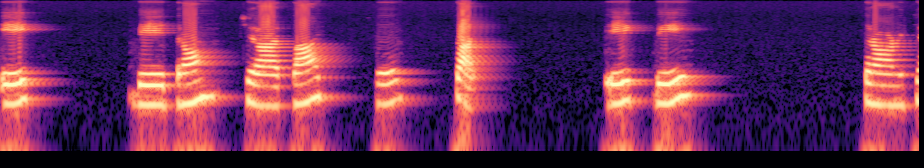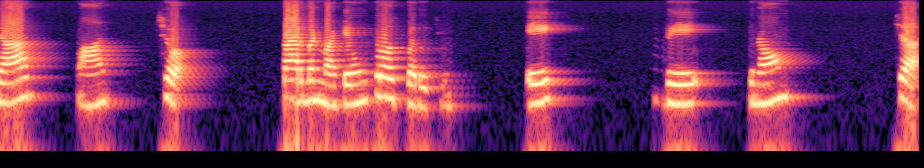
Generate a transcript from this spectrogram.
એક બે ત્રણ ચાર પાંચ છ સાત એક બે ત્રણ ચાર પાંચ છ કાર્બન માટે હું ક્રોસ કરું છું એક બે ત્રણ ચાર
